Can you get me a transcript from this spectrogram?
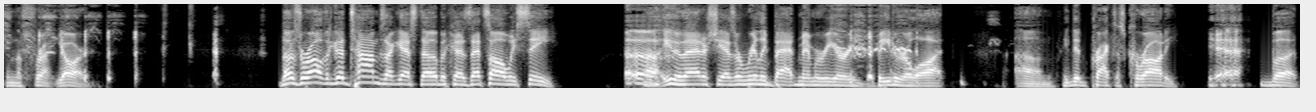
in the front yard. Those were all the good times, I guess, though, because that's all we see. Uh, either that or she has a really bad memory or he beat her a lot. Um, he did practice karate, yeah. but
